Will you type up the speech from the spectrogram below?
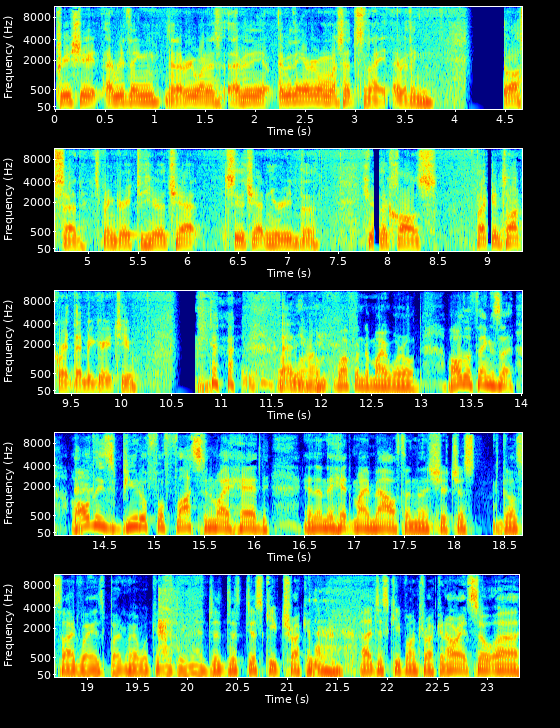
appreciate everything and everyone is everything everything everyone was said tonight. Everything all said. It's been great to hear the chat, see the chat, and the hear the calls. If I can talk right, that'd be great too. anyway. welcome, welcome to my world. All the things that, all these beautiful thoughts in my head, and then they hit my mouth, and then shit just goes sideways. But well, what can you do, man? Just, just, just keep trucking. Uh, just keep on trucking. All right. So uh,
